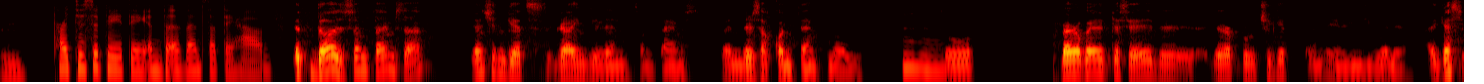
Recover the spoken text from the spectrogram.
Mm. Participating in the events that they have? It does sometimes, ah. Genshin gets grindy rin sometimes when there's a content lull. Mhm. So, pero ngayon kasi they're they're approaching it ano, eh, really well, eh. I guess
